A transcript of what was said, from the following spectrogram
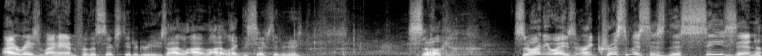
I raised my hand for the 60 degrees. I, I, I like the 60 degrees. So, so, anyways, all right, Christmas is this season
